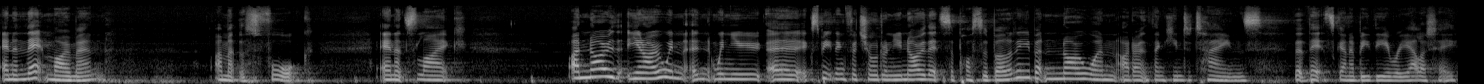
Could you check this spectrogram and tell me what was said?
And in that moment, I'm at this fork, and it's like, I know that, you know, when, when you uh, are expecting for children, you know that's a possibility, but no one, I don't think, entertains that that's going to be their reality.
